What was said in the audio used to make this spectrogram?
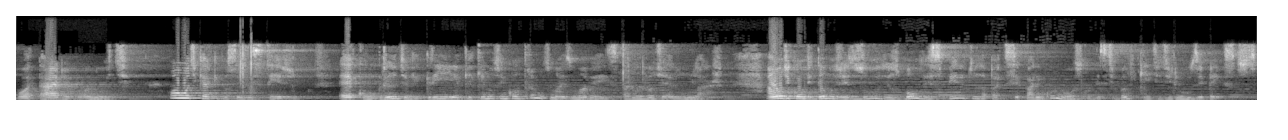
boa tarde, boa noite. Onde quer que vocês estejam. É com grande alegria que aqui nos encontramos mais uma vez para o Evangelho no Lar, aonde convidamos Jesus e os bons espíritos a participarem conosco deste banquete de luz e bênçãos.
